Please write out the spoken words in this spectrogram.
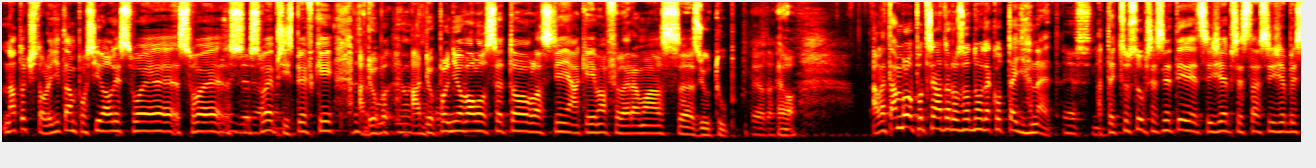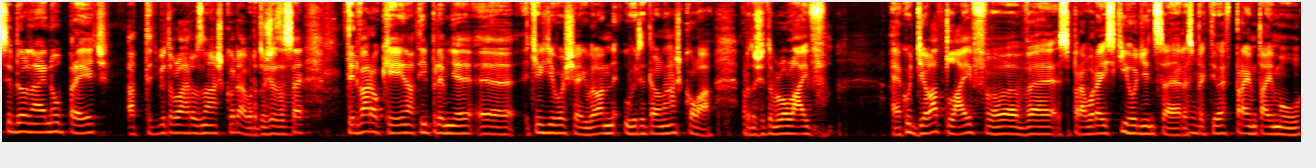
natoč to, lidi tam posílali svoje, svoje, svoje příspěvky a, do, a doplňovalo se to vlastně nějakýma filerama z, z YouTube. Jo, tak. Jo. Ale tam bylo potřeba to rozhodnout jako teď hned. Jasný. A teď to jsou přesně ty věci, že představ si, že by si byl najednou pryč a teď by to byla hrozná škoda, protože zase ty dva roky na té primě eh, těch divošek byla neuvěřitelná škola, protože to bylo live. A jako dělat live eh, ve spravodajské hodince, respektive v prime timeu,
